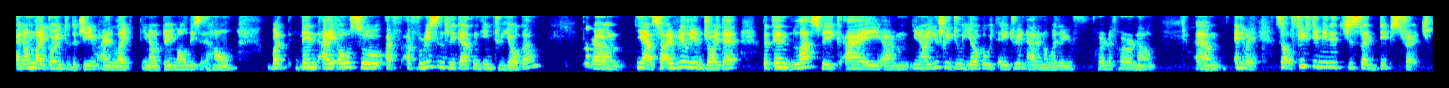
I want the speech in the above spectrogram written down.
I don't like going to the gym. I like, you know, doing all this at home. But then I also I've I've recently gotten into yoga. Oh, um, yeah, so I really enjoyed that. But then last week I um, you know, I usually do yoga with Adriene. I don't know whether you've heard of her or not um anyway so 50 minutes just like deep stretch.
